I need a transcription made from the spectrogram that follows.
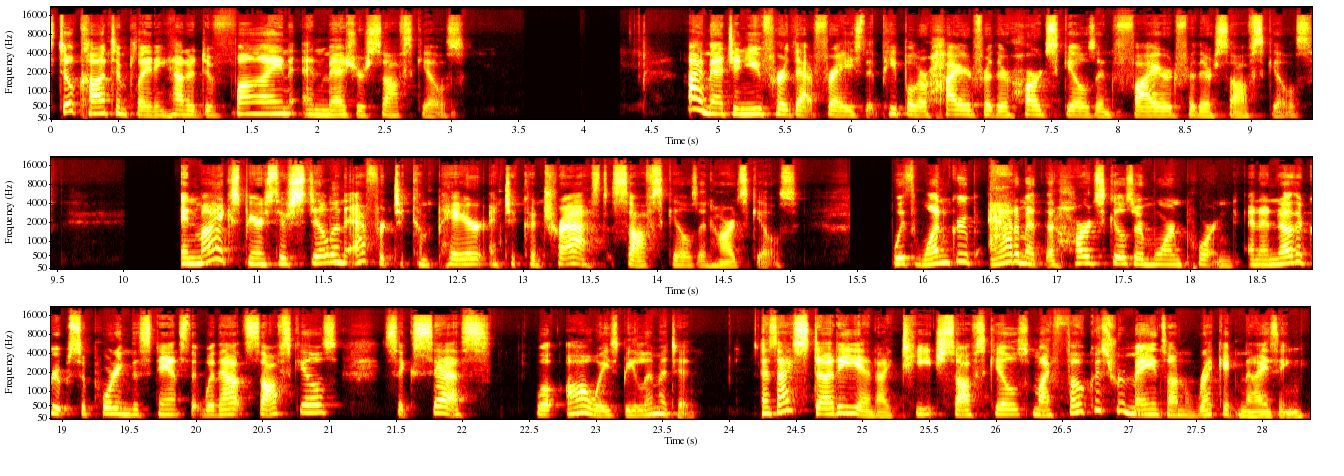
still contemplating how to define and measure soft skills. I imagine you've heard that phrase that people are hired for their hard skills and fired for their soft skills. In my experience, there's still an effort to compare and to contrast soft skills and hard skills. With one group adamant that hard skills are more important, and another group supporting the stance that without soft skills, success will always be limited. As I study and I teach soft skills, my focus remains on recognizing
